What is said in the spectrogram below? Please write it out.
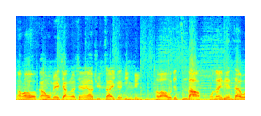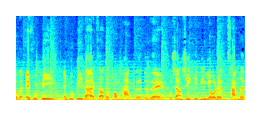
然后刚刚我们也讲了，现在要去载一个硬顶，好不好？我就知道，我那一天在我的 FB，FB 大家也知道都同行的，对不对？我相信一定有人藏的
